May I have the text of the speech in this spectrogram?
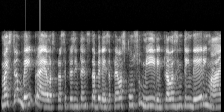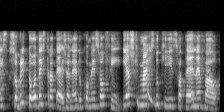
Mas também para elas, para as representantes da beleza, para elas consumirem, para elas entenderem mais sobre toda a estratégia, né? Do começo ao fim. E acho que mais do que isso, até, né, Val?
